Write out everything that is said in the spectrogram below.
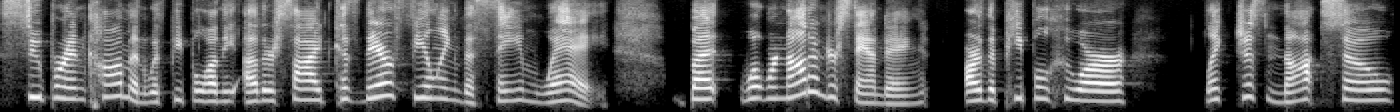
super in common with people on the other side because they're feeling the same way. But what we're not understanding are the people who are like just not so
